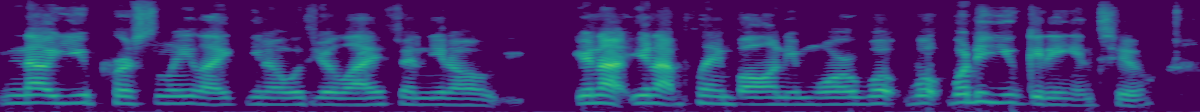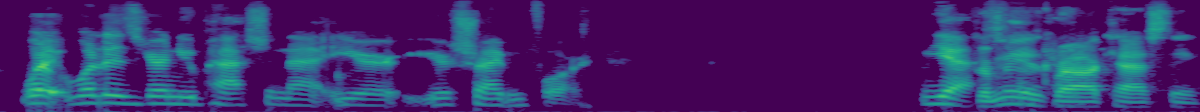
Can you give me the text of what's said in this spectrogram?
now you personally like you know with your life and you know you're not you're not playing ball anymore. What what what are you getting into? What what is your new passion that you're you're striving for? Yeah, for me, okay. it's broadcasting,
